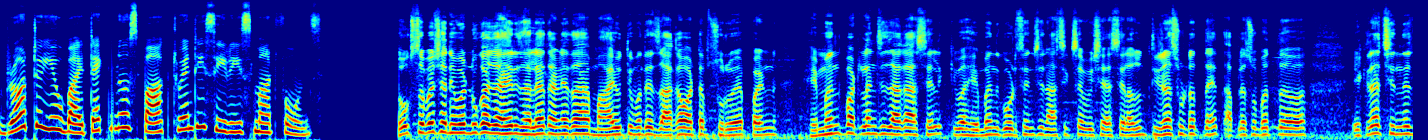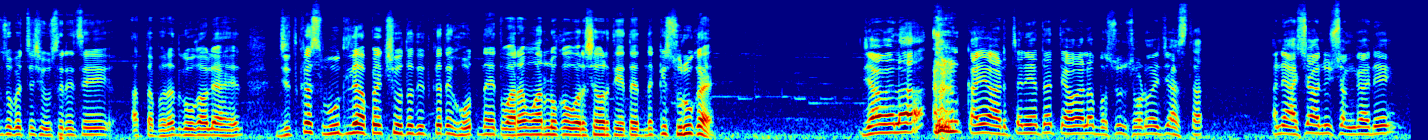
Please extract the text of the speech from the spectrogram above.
Brought to you by TechnoSpark 20 series smartphones. लोकसभेच्या निवडणुका जाहीर झाल्यात आणि आता महायुतीमध्ये जागा वाटप सुरू आहे पण हेमंत पाटलांची जागा असेल किंवा हेमंत गोडसेंची नाशिकचा विषय असेल अजून तिढा सुटत नाहीत. आपल्यासोबत एकनाथ शिंदेसोबतच्या शिवसेनेचे आता भरत गोगावले आहेत. जितकं स्मूथली अपेक्षित होतं तितकं ते होत नाहीत. वारंवार लोक वर्षावरती येत आहेत. नक्की सुरू काय? ज्या वेळेला काही अडचणी येतात त्यावेळेला बसून सोडवायचे असतात. आणि अशा अनुषंगाने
